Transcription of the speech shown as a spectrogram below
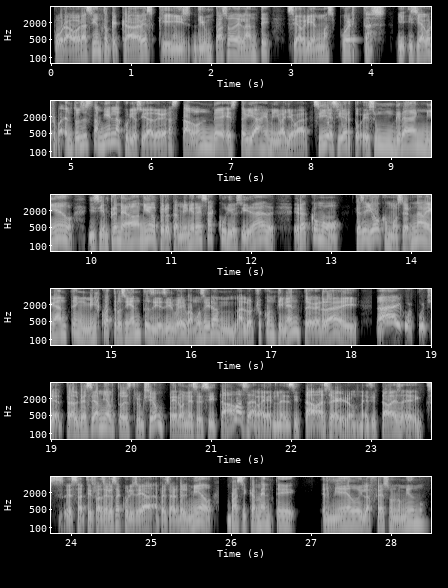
por ahora siento que cada vez que di un paso adelante se abrían más puertas. Y, y si hago entonces también la curiosidad de ver hasta dónde este viaje me iba a llevar. Sí, es cierto, es un gran miedo y siempre me daba miedo, pero también era esa curiosidad. Era como, qué sé yo, como ser navegante en 1400 y decir, ve, vamos a ir al otro continente, ¿verdad? Y, ay, pucha, tal vez sea mi autodestrucción, pero necesitaba saber, necesitaba hacerlo, necesitaba eh, satisfacer esa curiosidad a pesar del miedo. Básicamente, el miedo y la fe son lo mismo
